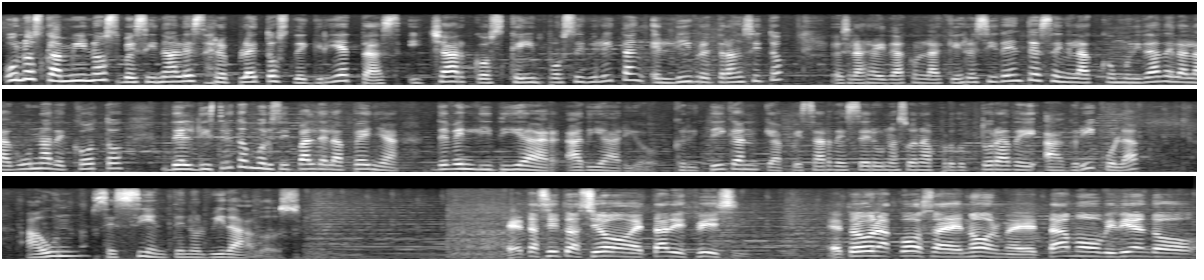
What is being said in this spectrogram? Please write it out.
Unos caminos vecinales repletos de grietas y charcos que imposibilitan el libre tránsito es la realidad con la que residentes en la comunidad de la Laguna de Coto del Distrito Municipal de La Peña deben lidiar a diario. Critican que a pesar de ser una zona productora de agrícola, aún se sienten olvidados. Esta situación está difícil. Esto es una cosa enorme. Estamos viviendo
